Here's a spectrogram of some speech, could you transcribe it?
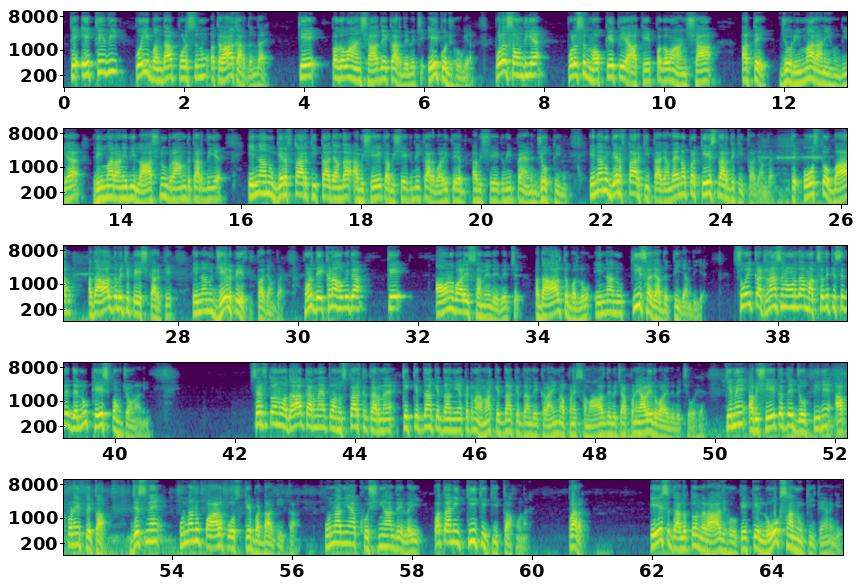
ਤੇ ਇੱਥੇ ਵੀ ਕੋਈ ਬੰਦਾ ਪੁਲਿਸ ਨੂੰ ਇਤਲਾਹ ਕਰ ਦਿੰਦਾ ਹੈ ਕਿ ਭਗਵਾਨ ਸ਼ਾਹ ਦੇ ਘਰ ਦੇ ਵਿੱਚ ਇਹ ਕੁਝ ਹੋ ਗਿਆ। ਪੁਲਿਸ ਆਉਂਦੀ ਹੈ। ਪੁਲਿਸ ਮੌਕੇ ਤੇ ਆ ਕੇ ਭਗਵਾਨ ਸ਼ਾਹ ਅਤੇ ਜੋ ਰੀਮਾ ਰਾਣੀ ਹੁੰਦੀ ਹੈ, ਰੀਮਾ ਰਾਣੀ ਦੀ ਲਾਸ਼ ਨੂੰ ਬਰਾਮਦ ਕਰਦੀ ਹੈ। ਇਹਨਾਂ ਨੂੰ ਗ੍ਰਿਫਤਾਰ ਕੀਤਾ ਜਾਂਦਾ ਅਭਿਸ਼ੇਕ ਅਭਿਸ਼ੇਕ ਦੀ ਘਰਵਾਲੀ ਤੇ ਅਭ- ਅਭਿਸ਼ੇਕ ਦੀ ਭੈਣ ਜੋਤੀ ਨੂੰ। ਇਹਨਾਂ ਨੂੰ ਗ੍ਰਿਫਤਾਰ ਕੀਤਾ ਜਾਂਦਾ, ਇਹਨਾਂ ਉੱਪਰ ਕੇਸ ਦਰਜ ਕੀਤਾ ਜਾਂਦਾ ਹੈ ਤੇ ਉਸ ਤੋਂ ਬਾਅਦ ਅਦਾਲਤ ਵਿੱਚ ਪੇਸ਼ ਕਰਕੇ ਇਹਨਾਂ ਨੂੰ ਜੇਲ੍ਹ ਭੇਜ ਦਿੱਤਾ ਜਾਂਦਾ ਹੁਣ ਦੇਖਣਾ ਹੋਵੇਗਾ ਕਿ ਆਉਣ ਵਾਲੇ ਸਮੇਂ ਦੇ ਵਿੱਚ ਅਦਾਲਤ ਵੱਲੋਂ ਇਹਨਾਂ ਨੂੰ ਕੀ ਸਜ਼ਾ ਦਿੱਤੀ ਜਾਂਦੀ ਹੈ। ਸੋ ਇਹ ਘਟਨਾ ਸੁਣਾਉਣ ਦਾ ਮਕਸਦ ਕਿਸੇ ਦੇ ਦਿਲ ਨੂੰ ਠੇਸ ਪਹੁੰਚਾਉਣਾ ਨਹੀਂ। ਸਿਰਫ ਤੁਹਾਨੂੰ ਅਗਾਹ ਕਰਨਾ ਹੈ, ਤੁਹਾਨੂੰ ਸਤਰਕ ਕਰਨਾ ਹੈ ਕਿ ਕਿੱਦਾਂ ਕਿੱਦਾਂ ਦੀਆਂ ਘਟਨਾਵਾਂ, ਕਿੱਦਾਂ ਕਿੱਦਾਂ ਦੇ ਕ੍ਰਾਈਮ ਆਪਣੇ ਸਮਾਜ ਦੇ ਵਿੱਚ, ਆਪਣੇ ਆਲੇ ਦੁਆਲੇ ਦੇ ਵਿੱਚ ਹੋ ਰਿਹਾ ਕਿਵੇਂ ਅਭਿਸ਼ੇਕ ਅਤੇ ਜੋਤੀ ਨੇ ਆਪਣੇ ਪਿਤਾ, ਜਿਸ ਨੇ ਉਹਨਾਂ ਨੂੰ ਪਾਲ ਪੋਸ ਕੇ ਵੱਡਾ ਕੀਤਾ, ਉਹਨਾਂ ਦੀਆਂ ਖੁਸ਼ੀਆਂ ਦੇ ਲਈ ਪਤਾ ਨਹੀਂ ਕੀ ਕੀ ਕੀਤਾ ਹੋਣਾ ਪਰ ਇਸ ਗੱਲ ਤੋਂ ਨਾਰਾਜ਼ ਹੋ ਕੇ ਕਿ ਲੋਕ ਸਾਨੂੰ ਕੀ ਕਹਿਣਗੇ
